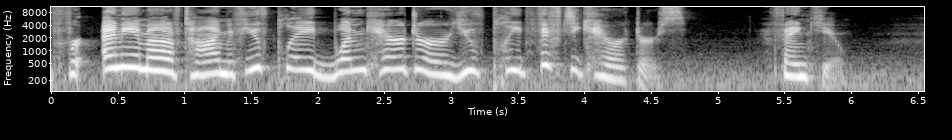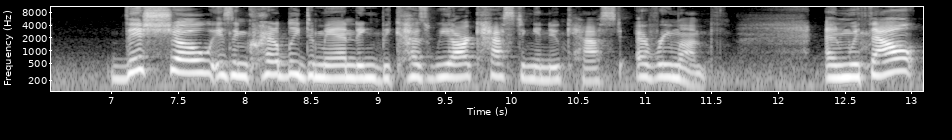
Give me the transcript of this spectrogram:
for any amount of time, if you've played one character or you've played 50 characters, thank you. This show is incredibly demanding because we are casting a new cast every month. And without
